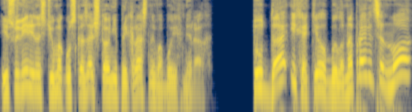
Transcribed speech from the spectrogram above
и с уверенностью могу сказать, что они прекрасны в обоих мирах. Туда и хотел было направиться, но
